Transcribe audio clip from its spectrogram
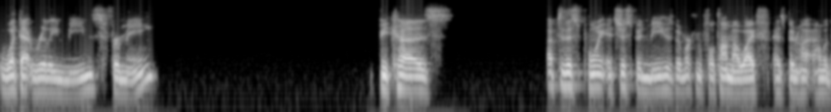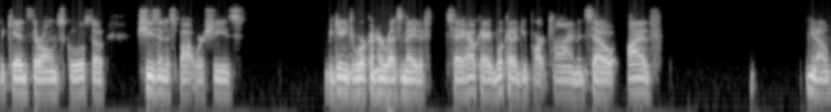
what that really means for me because up to this point it's just been me who's been working full time my wife has been home with the kids they're all in school so she's in a spot where she's beginning to work on her resume to say, okay, what could I do part time? And so I've, you know,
